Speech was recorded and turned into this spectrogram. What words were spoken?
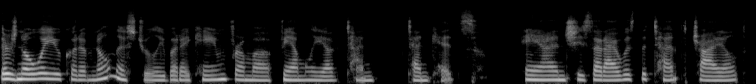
There's no way you could have known this, Julie, but I came from a family of 10, 10 kids. And she said, I was the 10th child.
